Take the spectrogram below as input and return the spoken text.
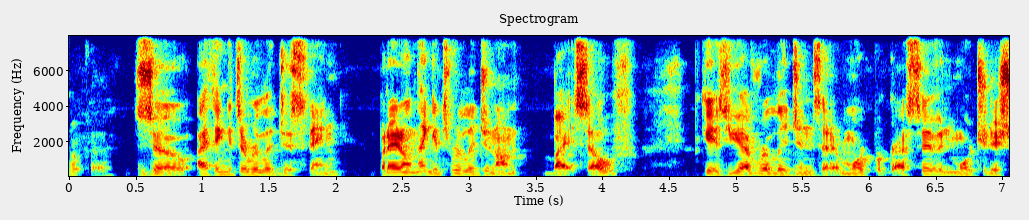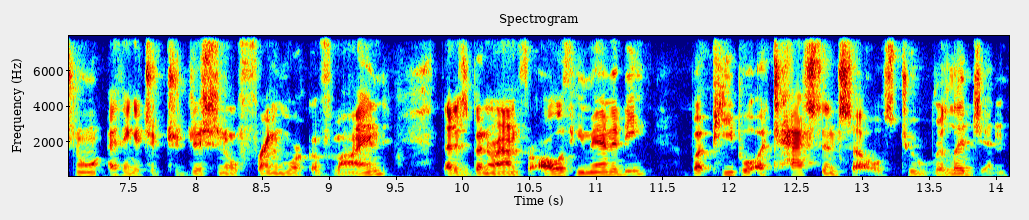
okay, So I think it's a religious thing, but I don't think it's religion on by itself because you have religions that are more progressive and more traditional. I think it's a traditional framework of mind that has been around for all of humanity, but people attach themselves to religion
